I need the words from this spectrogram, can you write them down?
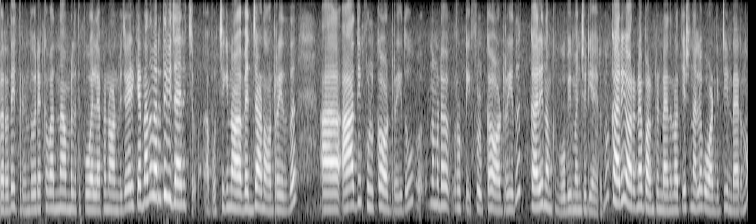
വെറുതെ ഇത്രയും ദൂരമൊക്കെ വന്ന് അമ്പലത്തിൽ പോകല്ലേ അപ്പം നോൺ വെജ് കഴിക്കേണ്ടെന്ന് വെറുതെ വിചാരിച്ചു. അപ്പോൾ ഉച്ചയ്ക്ക് വെജാണ് ഓർഡർ ചെയ്തത്. ആദ്യം ഫുൾക്ക ഓർഡർ ചെയ്തു. നമ്മുടെ റൊട്ടി ഫുൾക്ക ഓർഡർ ചെയ്ത് കറി നമുക്ക് ഗോബി മഞ്ചൂരി ആയിരുന്നു. കറി ഒരെണ്ണേ പറഞ്ഞിട്ടുണ്ടായിരുന്നുള്ളൂ. അത്യാവശ്യം നല്ല ക്വാണ്ടിറ്റി ഉണ്ടായിരുന്നു.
